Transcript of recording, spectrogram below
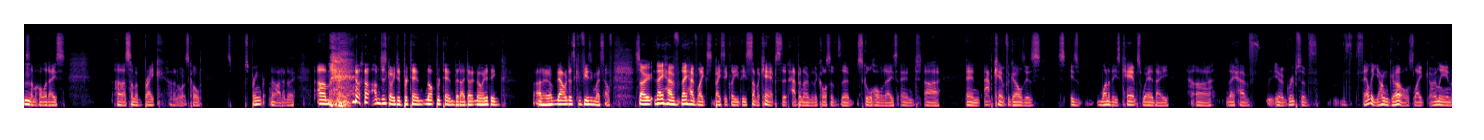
Hmm. summer holidays, uh, summer break. I don't know what it's called. Spring break? No, I don't know. Um, I'm just going to pretend, not pretend that I don't know anything. I don't know. Now I'm just confusing myself. So they have they have like basically these summer camps that happen over the course of the school holidays, and uh, and App Camp for Girls is is one of these camps where they uh, they have you know groups of fairly young girls, like only in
